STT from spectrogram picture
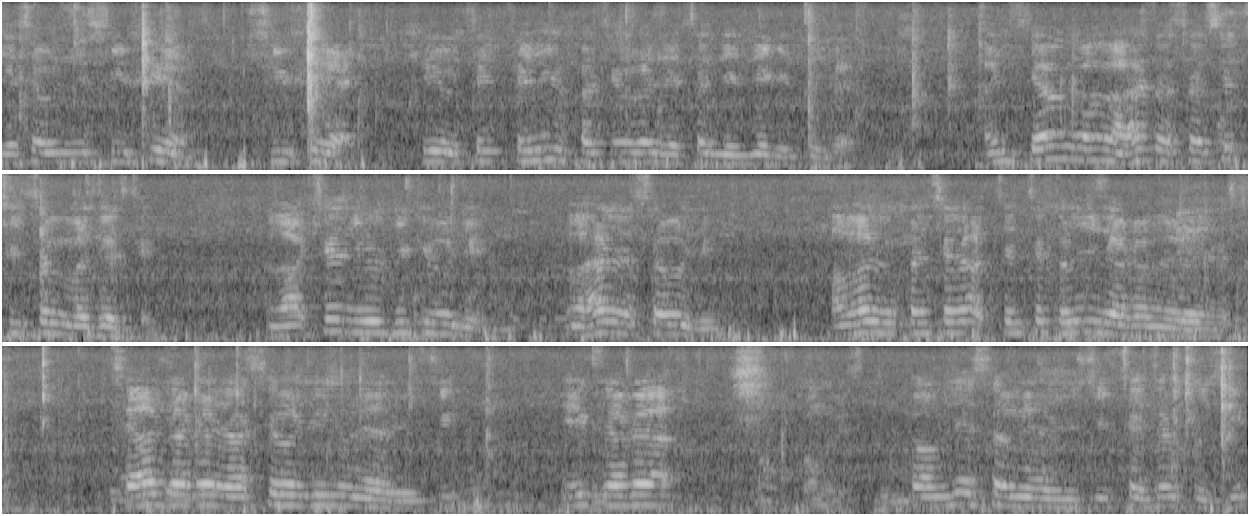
ज्याच्यामध्ये म्हणजे C P M C I हे होते त्यांनी पाठिंबा ज्याचा निर्णय घेतलेला आहे. आणि त्या महाराष्ट्राचं चित्र बदलते. मागच्या निवडणुकीमध्ये महाराष्ट्रामध्ये आम्हाला लोकांच्या अत्यंत कमी जागा मिळाल्या. होत्या चार जागा राष्ट्रवादीला मिळाली. एक जागा काँग्रेस. काँग्रेसला मिळाली चंद्रपूरची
